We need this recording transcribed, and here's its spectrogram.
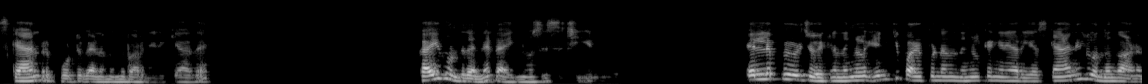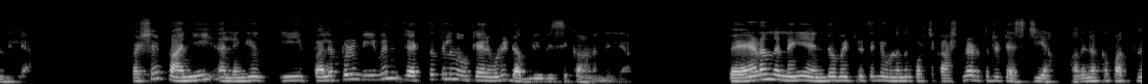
സ്കാൻ റിപ്പോർട്ട് വേണമെന്ന് പറഞ്ഞിരിക്കാതെ കൈകൊണ്ട് തന്നെ ഡയഗ്നോസിസ് ചെയ്യേണ്ടി വരും. എല്ലപ്പോഴും ചോദിക്കണം നിങ്ങൾ എനിക്ക് പഴുപ്പുണ്ടെന്ന് നിങ്ങൾക്ക് എങ്ങനെ അറിയാം സ്കാനിൽ ഒന്നും കാണുന്നില്ല. പക്ഷെ പനി അല്ലെങ്കിൽ ഈ പലപ്പോഴും ഈവൻ രക്തത്തിൽ നോക്കിയാലും കൂടി ഡബ്ല്യു ബി സി കാണുന്നില്ല. വേണമെന്നുണ്ടെങ്കിൽ എൻഡോമെട്രിയത്തിന്റെ ഉള്ളിൽ നിന്ന് കുറച്ച് കഷ്ണം എടുത്തിട്ട് ടെസ്റ്റ് ചെയ്യാം. അതിനൊക്കെ പത്ത്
